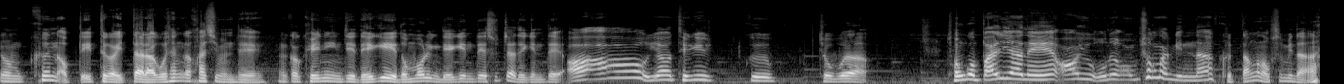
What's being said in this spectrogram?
좀 큰 업데이트가 있다라고 생각하시면 돼. 그러니까 괜히 이제 4개, 넘버링 4개인데 숫자 4개인데 아, 야, 되게 그 저 뭐야 점검 빨리 하네. 아유, 오늘 엄청나게 있나? 그딴 건 없습니다.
